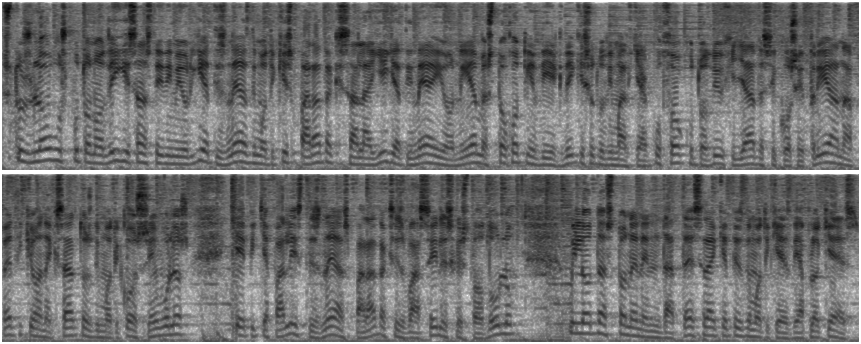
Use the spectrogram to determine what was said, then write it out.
Στους λόγους που τον οδήγησαν στη δημιουργία της νέας Δημοτικής Παράταξης Αλλαγή για τη Νέα Ιωνία με στόχο την διεκδίκηση του Δημαρχιακού Θόκου το 2023, αναφέρθηκε ο ανεξάρτητος Δημοτικός Σύμβουλος και επικεφαλής της νέας παράταξης Βασίλης Χριστοδούλου, μιλώντας στον 94 και τις δημοτικές διαπλοκές.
